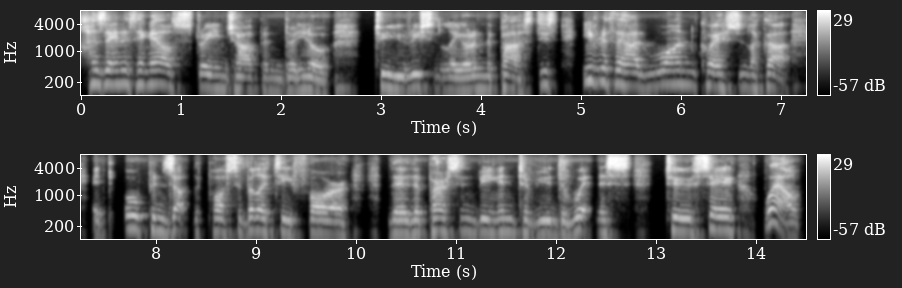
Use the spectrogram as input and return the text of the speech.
has anything else strange happened, you know, to you recently or in the past? Just even if they had one question like that, it opens up the possibility for the, the person being interviewed, the witness, to say, well,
